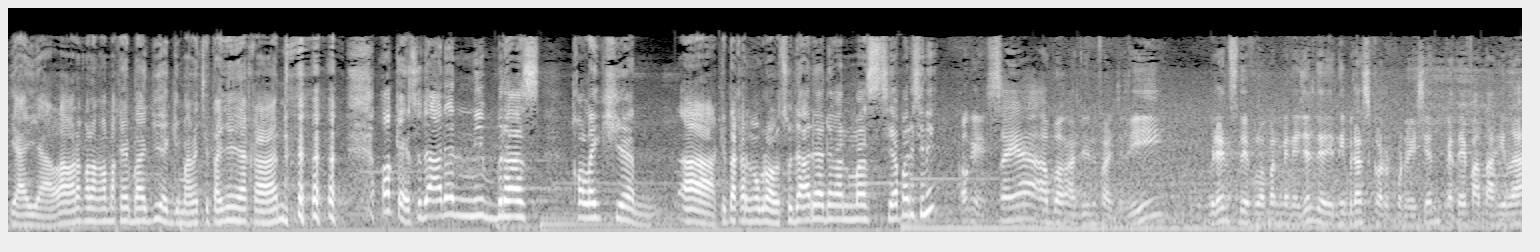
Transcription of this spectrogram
Ya iyalah orang kalau nggak pakai baju ya gimana ceritanya ya kan? Oke, sudah ada Nibras Collection. Ah, kita akan ngobrol. Sudah ada dengan Mas siapa di sini? Oke, saya Abang Adin Fajri, Brands Development Manager dari Nibras Corporation PT Fatahila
